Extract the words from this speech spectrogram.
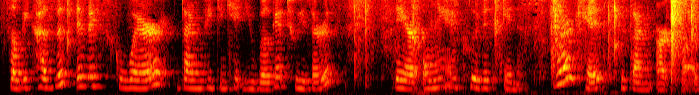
So because this is a square diamond painting kit, you will get tweezers. They are only included in square kits with Diamond Art Club.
